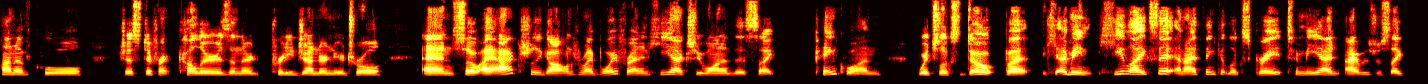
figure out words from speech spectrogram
ton of cool, just different colors, and they're pretty gender neutral. And so I actually got one for my boyfriend, and he actually wanted this like pink one, which looks dope. But he- I mean, he likes it, and I think it looks great. To me, I I was just like,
